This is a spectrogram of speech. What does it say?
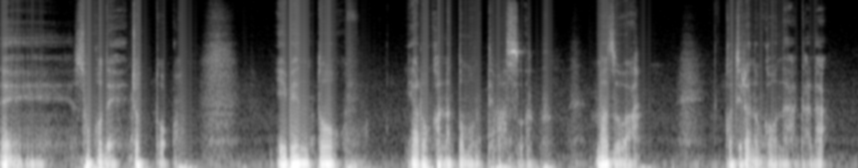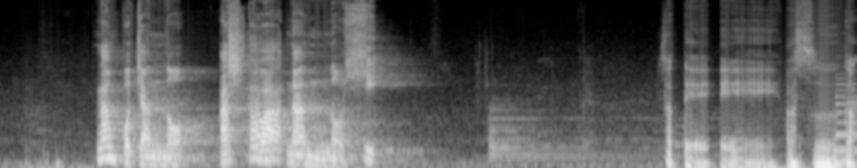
えーそこでちょっとイベントやろうかなと思ってます。まずは、こちらのコーナーから、なんぽちゃんの明日は何の日？さて、えー明日が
